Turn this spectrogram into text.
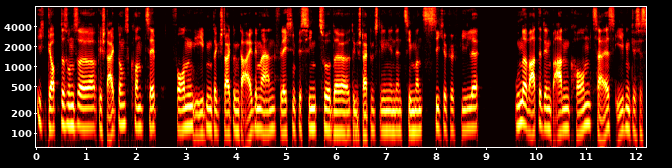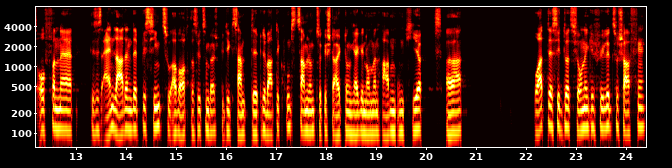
Ich glaube, dass unser Gestaltungskonzept von eben der Gestaltung der allgemeinen Flächen bis hin zu der, der Gestaltungslinie in den Zimmern sicher für viele unerwartet in Baden kommt, sei es eben dieses offene, dieses Einladende bis hin zu, aber auch, dass wir zum Beispiel die gesamte private Kunstsammlung zur Gestaltung hergenommen haben, um hier äh, Orte, Situationen, Gefühle zu schaffen.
